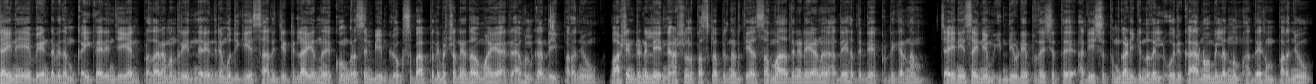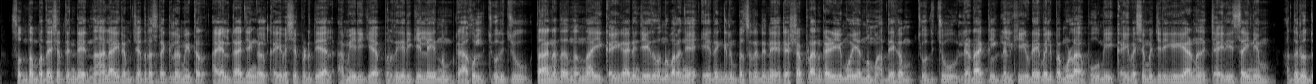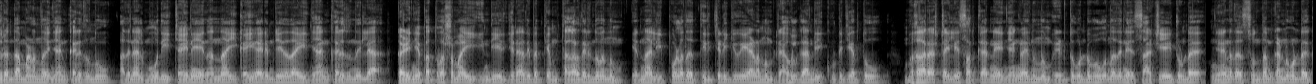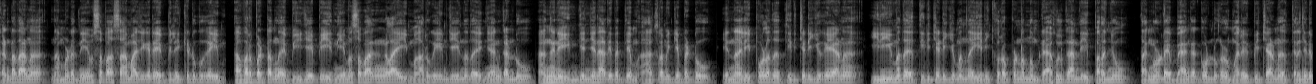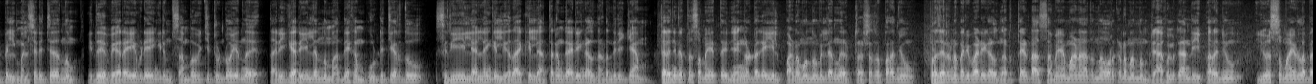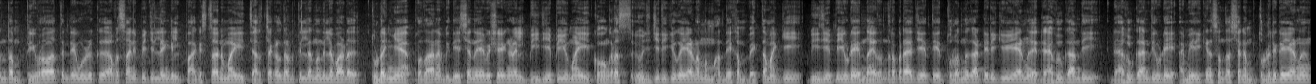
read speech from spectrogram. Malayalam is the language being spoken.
ചൈനയെ വേണ്ടവിധം കൈകാര്യം ചെയ്യാൻ പ്രധാനമന്ത്രി നരേന്ദ്രമോദിക്ക് സാധിച്ചിട്ടില്ല എന്ന് കോൺഗ്രസ് എംപിയും ലോക്സഭാ പ്രതിപക്ഷ നേതാവുമായ രാഹുൽ ഗാന്ധി പറഞ്ഞു. വാഷിംഗ്ടണിലെ നാഷണൽ പ്രസ് ക്ലബ്ബിൽ നടത്തിയ സംവാദത്തിനിടെയാണ് അദ്ദേഹത്തിന്റെ പ്രതികരണം. ചൈനീസ് സൈന്യം ഇന്ത്യയുടെ പ്രദേശത്ത് അതീശത്വം കാണിക്കുന്നതിൽ ഒരു കാരണവുമില്ലെന്നും അദ്ദേഹം പറഞ്ഞു. സ്വന്തം പ്രദേശത്തിന്റെ നാലായിരം ചതുരശ്ര കിലോമീറ്റർ അയൽ രാജ്യങ്ങൾ കൈവശപ്പെടുത്തിയാൽ അമേരിക്ക പ്രതികരിക്കില്ല എന്നും രാഹുൽ ചോദിച്ചു. താനത് നന്നായി കൈകാര്യം ചെയ്തുവെന്ന് പറഞ്ഞ് ഏതെങ്കിലും പ്രസിഡന്റിന് രക്ഷപ്പെടാൻ കഴിയുമോ എന്നും അദ്ദേഹം ചോദിച്ചു. ലഡാക്കിൽ ഡൽഹിയുടെ വലിപ്പമുള്ള ഭൂമി കൈവശം വച്ചിരിക്കുകയാണ് ചൈനീസ് സൈന്യം. അതൊരു ദുരന്തമാണെന്ന് ഞാൻ കരുതുന്നു. അതിനാൽ മോദി ചൈനയെ നന്നായി കൈകാര്യം ചെയ്തതായി ഞാൻ കരുതുന്നില്ല. കഴിഞ്ഞ പത്ത് വർഷമായി ഇന്ത്യയിൽ ജനാധിപത്യം തകർന്നിരുന്നുവെന്നും എന്നാൽ ഇപ്പോൾ അത് തിരിച്ചടിക്കുകയാണെന്നും രാഹുൽ ഗാന്ധി കൂട്ടിച്ചേർത്തു. മഹാരാഷ്ട്രയിലെ സർക്കാരിനെ ഞങ്ങളിൽ നിന്നും എടുത്തുകൊണ്ടുപോകുന്നതിന് സാക്ഷിയായിട്ടുണ്ട്. ഞാനത് സ്വന്തം കണ്ണുകൊണ്ട് കണ്ടതാണ്. നമ്മുടെ നിയമസഭാ സാമാജികരെ വിലക്കെടുക്കുകയും അവർ പെട്ടെന്ന് ബി ജെ പി നിയമസഭാംഗങ്ങളായി മാറുകയും ചെയ്യുന്നത് ഞാൻ കണ്ടു. അങ്ങനെ ഇന്ത്യൻ ജനാധിപത്യം ആക്രമിക്കപ്പെട്ടു. എന്നാൽ ഇപ്പോൾ അത് തിരിച്ചടിക്കുകയാണ്. ഇനിയും അത് തിരിച്ചടിക്കുമെന്ന് എനിക്കുറപ്പുണ്ടെന്നും രാഹുൽ ഗാന്ധി പറഞ്ഞു. തങ്ങളുടെ ബാങ്ക് അക്കൗണ്ടുകൾ മരവിപ്പിച്ചാണ് തെരഞ്ഞെടുപ്പിൽ മത്സരിച്ചതെന്നും ഇത് വേറെ എവിടെയെങ്കിലും സംഭവിച്ചിട്ടുണ്ടോ എന്ന് തനിക്കറിയില്ലെന്നും അദ്ദേഹം കൂട്ടിച്ചേർത്തു. സിറിയയിൽ അല്ലെങ്കിൽ ഇറാഖിൽ അത്തരം കാര്യങ്ങൾ നടന്നിരിക്കാം. തെരഞ്ഞെടുപ്പ് സമയത്ത് ഞങ്ങളുടെ കയ്യിൽ പണമൊന്നുമില്ലെന്ന് ട്രഷറർ പറഞ്ഞു. പ്രചരണ പരിപാടികൾ നടത്തേണ്ട സമയമാണ് അതെന്ന് ഓർക്കണമെന്നും രാഹുൽ ഗാന്ധി പറഞ്ഞു. യു എസുമായുള്ള ബന്ധം തീവ്രവാദത്തിന്റെ ഒഴുക്ക് അവസാനിപ്പിച്ചില്ലെങ്കിൽ പാകിസ്ഥാനുമായി ചർച്ചകൾ നടത്തില്ലെന്ന നിലപാട് തുടങ്ങിയ പ്രധാന വിദേശ നയ വിഷയങ്ങളിൽ ബി ജെ പിയുമായി കോൺഗ്രസ് യോജിച്ചിരിക്കുകയാണെന്നും അദ്ദേഹം വ്യക്തമാക്കി. ബി ജെ പിയുടെ നയതന്ത്ര പരാജയത്തെ തുറന്നു കാട്ടിയിരിക്കുകയാണ് രാഹുൽ ഗാന്ധി. രാഹുൽ ഗാന്ധിയുടെ അമേരിക്കൻ സന്ദർശനം തുടരുകയാണ്.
